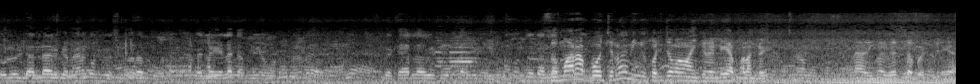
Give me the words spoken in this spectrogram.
தொழில் நல்லா இருக்கிறனால கொஞ்சம் சுமாராக போகுது. வெள்ளை எல்லாம் கம்மியாக ஓடுறதுனால இந்த கேரளா வீட்டு கொஞ்சம் நல்லா சுமாரா போச்சுன்னா நீங்க கொஞ்சமா வாங்கிக்கணும் இல்லையா பழங்கள்? ஏன்னா அதிகமாக வேஸ்ட்டாக போயிடுது இல்லையா?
